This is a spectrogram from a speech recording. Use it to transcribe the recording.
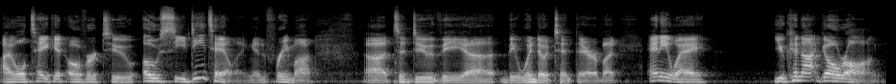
I will take it over to OC Detailing in Fremont uh, to do the, uh, the window tint there. But anyway, you cannot go wrong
